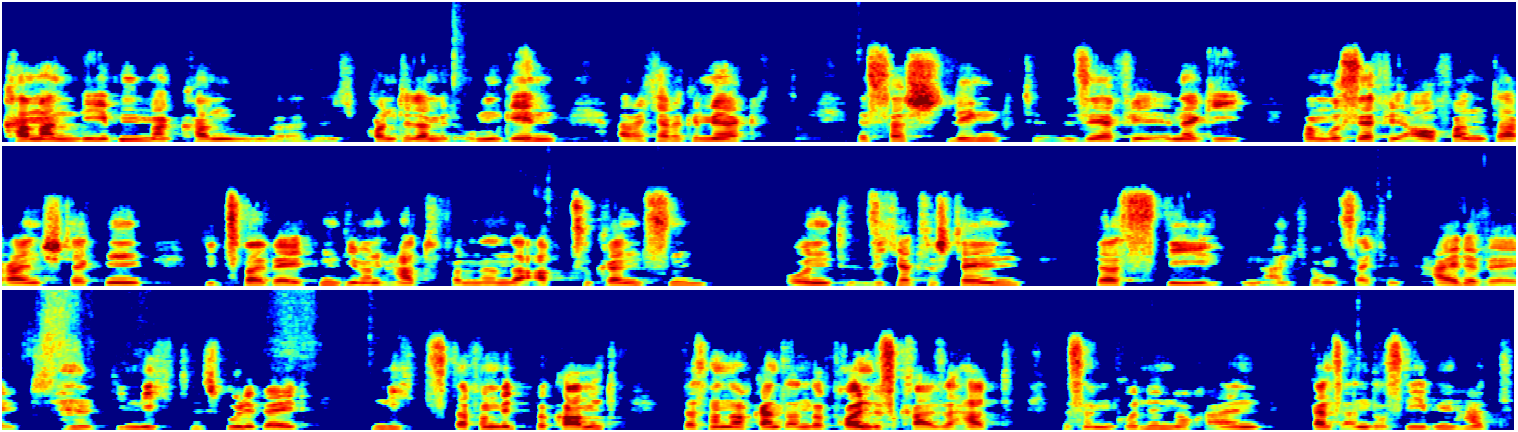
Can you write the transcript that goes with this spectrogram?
kann man leben, man kann, äh, ich konnte damit umgehen, aber ich habe gemerkt, es verschlingt sehr viel Energie. Man muss sehr viel Aufwand da reinstecken, die zwei Welten, die man hat, voneinander abzugrenzen und sicherzustellen, dass die in Anführungszeichen heile Welt, die nicht schwule Welt, nichts davon mitbekommt, dass man auch ganz andere Freundeskreise hat, dass man im Grunde noch ein ganz anderes Leben hat,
